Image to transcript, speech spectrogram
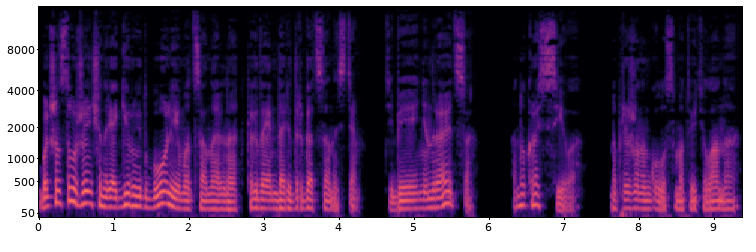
Большинство женщин реагирует более эмоционально, когда им дарят драгоценности. «Тебе не нравится?» «Оно красиво», напряженным голосом ответила она.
